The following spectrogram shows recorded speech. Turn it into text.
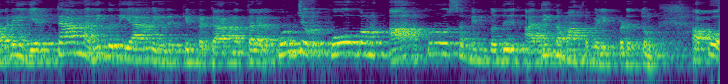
அவரே எட்டாம் அதிபதியாக இருக்கின்ற காரணத்தால் கொஞ்சம் கோபம் ஆக்ரோசம் என்பது அதிகமாக வெளிப்படுத்தும். அப்போ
